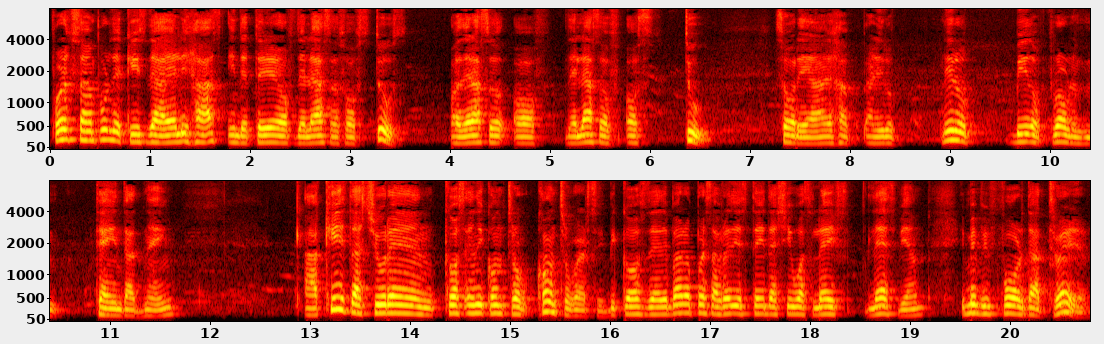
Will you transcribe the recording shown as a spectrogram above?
For example, the case that Ellie has in the trailer of The Last of Us 2, or The Last of the Last of Us 2. Sorry, I have a little little bit of problem saying that name. A case that shouldn't cause any contro controversy because the developers already stated that she was le lesbian even before that trailer.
